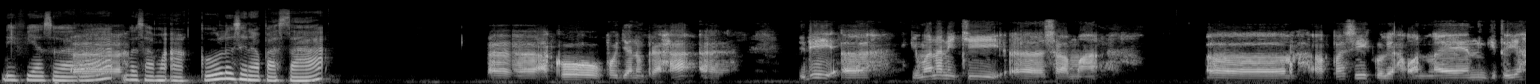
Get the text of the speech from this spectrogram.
di Via Suara Eh. bersama aku Lucina Pasa. Eh, aku Puja Nugraha. Eh, jadi eh, gimana nih Ci eh, selama eh apa sih kuliah online gitu ya?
